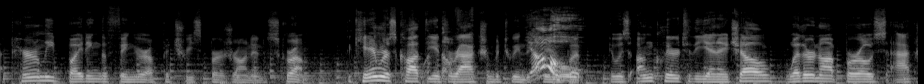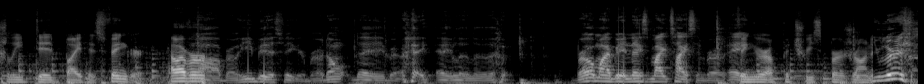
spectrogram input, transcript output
apparently biting the finger of Patrice Bergeron in a scrum. The cameras caught the interaction between the Yo! two, but it was unclear to the NHL whether or not Burrows actually did bite his finger. However, Nah, bro, he bit his finger, bro. Don't, hey, bro, hey, hey, look, look, look. Bro might be the next Mike Tyson, bro. Hey, finger of Patrice Bergeron. you literally,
